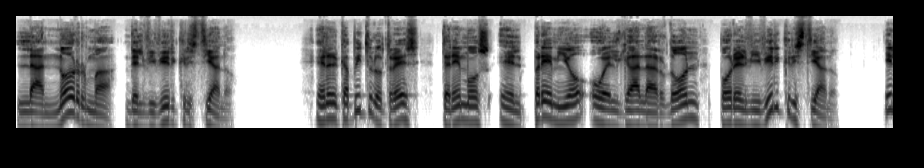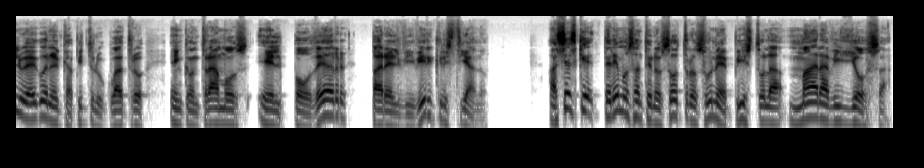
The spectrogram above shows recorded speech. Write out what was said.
la norma del vivir cristiano. En el capítulo 3 tenemos el premio o el galardón por el vivir cristiano. Y luego en el capítulo 4 encontramos el poder para el vivir cristiano. Así es que tenemos ante nosotros una epístola maravillosa,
